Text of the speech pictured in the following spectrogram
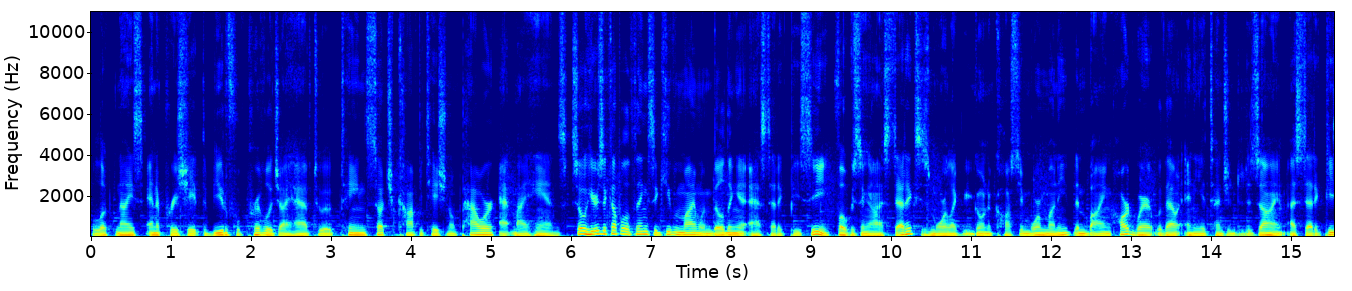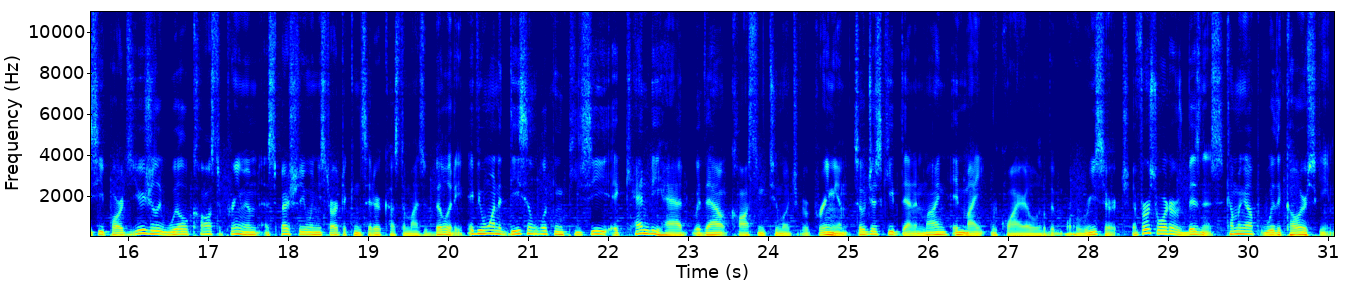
look nice and appreciate the beautiful privilege I have to obtain such computational power at my hands. So here's a couple of things to keep in mind when building an aesthetic PC. Focusing on aesthetics is more likely going to cost you more money than buying hardware without any attention to design. Aesthetic PC parts usually usually will cost a premium, especially when you start to consider customizability. If you want a decent looking PC, it can be had without costing too much of a premium. So just keep that in mind. It might require a little bit more research. The first order of business, coming up with a color scheme.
